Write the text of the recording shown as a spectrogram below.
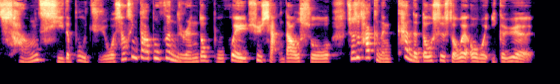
长期的布局？我相信大部分的人都不会去想到说，就是他可能看的都是所谓哦，我一个月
